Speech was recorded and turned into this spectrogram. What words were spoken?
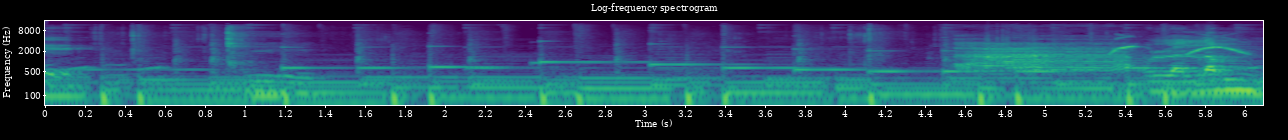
예. 아, 올랄람.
